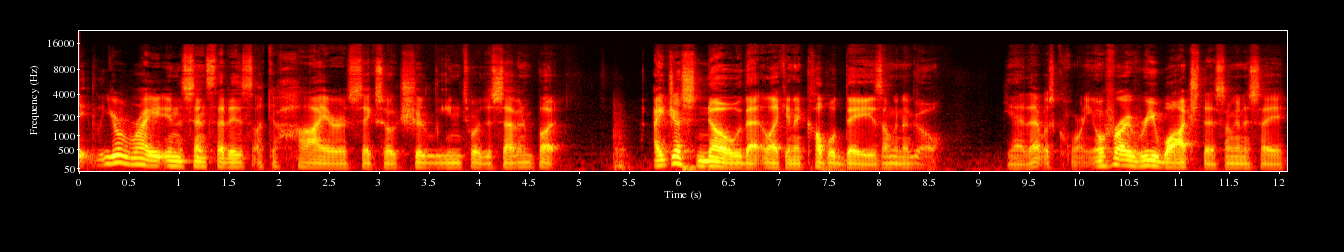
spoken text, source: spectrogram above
it, you're right in the sense that it's like a higher six, so it should lean toward the seven. But I just know that, like in a couple days, I'm gonna go, yeah, that was corny. Or if I rewatch this, I'm gonna say,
